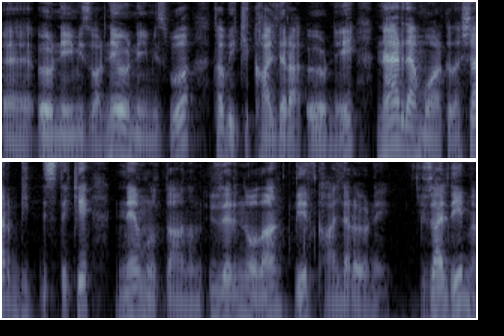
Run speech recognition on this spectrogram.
e, örneğimiz var. Ne örneğimiz bu? Tabii ki kaldera örneği. Nereden bu arkadaşlar? Bitlis'teki Nemrut Dağı'nın üzerinde olan bir kaldera örneği. Güzel değil mi?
